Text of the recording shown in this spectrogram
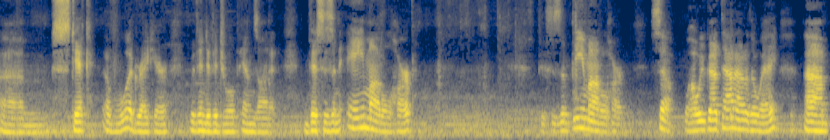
um, stick of wood right here with individual pins on it. This is an A model harp. This is a B model harp. So while we've got that out of the way, um,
